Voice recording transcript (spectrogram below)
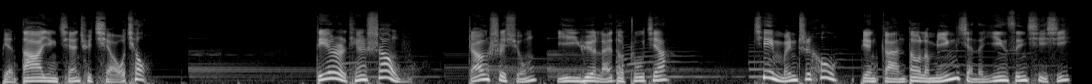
便答应前去瞧瞧。第二天上午，张世雄依约来到朱家，进门之后便感到了明显的阴森气息。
